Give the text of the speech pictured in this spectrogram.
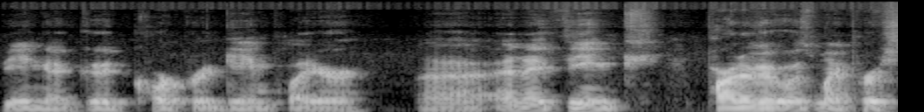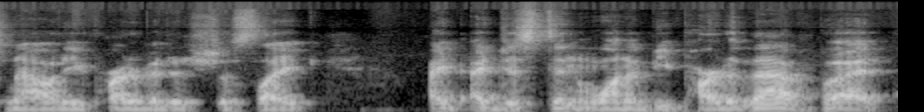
being a good corporate game player, uh, and I think part of it was my personality. Part of it is just like I, I just didn't want to be part of that. But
